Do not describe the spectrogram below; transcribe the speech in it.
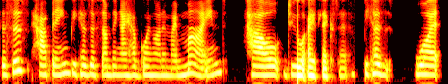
this is happening because of something I have going on in my mind. How do I fix it? Because what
